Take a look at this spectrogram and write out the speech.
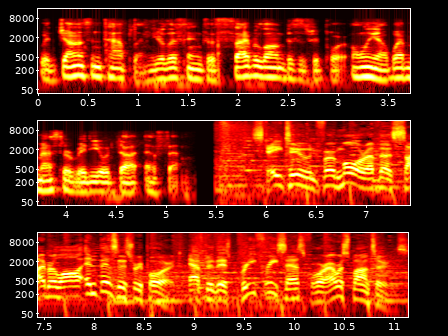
with Jonathan Taplin. You're listening to Cyber Law and Business Report only on webmasterradio.fm. Stay tuned for more of the Cyber Law and Business Report after this brief recess for our sponsors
